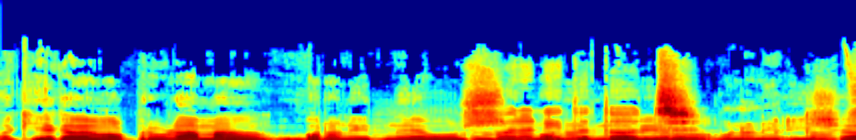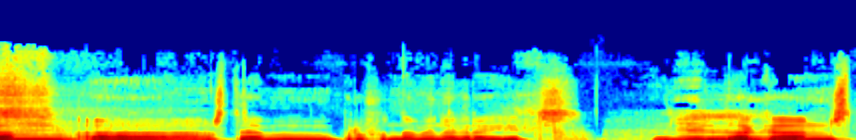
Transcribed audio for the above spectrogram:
aquí acabem el programa. Bona nit, Neus. Bona nit a tots. Nabil. Bona nit a tots. Isham, eh, estem profundament agraïts El- de que ens,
